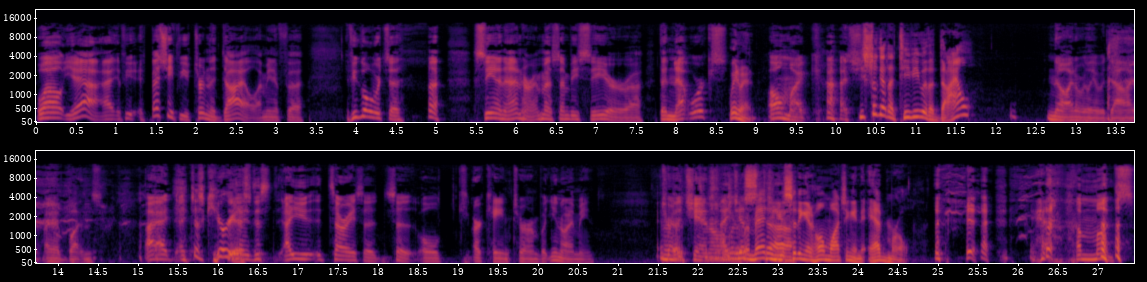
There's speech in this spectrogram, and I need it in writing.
well, yeah. If you, especially if you turn the dial. I mean, if uh, if you go over to CNN or MSNBC or uh, the networks. Wait a minute. Oh my gosh! You still got a TV with a dial? No, I don't really have a dial. I, I have buttons. I, I, Just curious. Yeah, just I. Sorry, it's a it's an old arcane term, but you know what I mean. Turn the channel. I just, Imagine uh, you sitting at home watching an admiral. a Muntz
